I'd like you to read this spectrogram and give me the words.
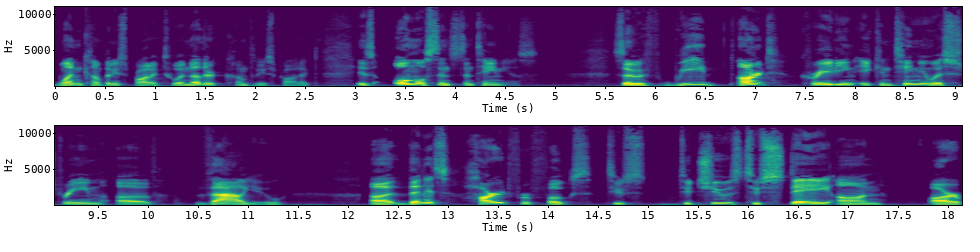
one company's product to another company's product is almost instantaneous. So if we aren't creating a continuous stream of value, uh, then it's hard for folks to to choose to stay on our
